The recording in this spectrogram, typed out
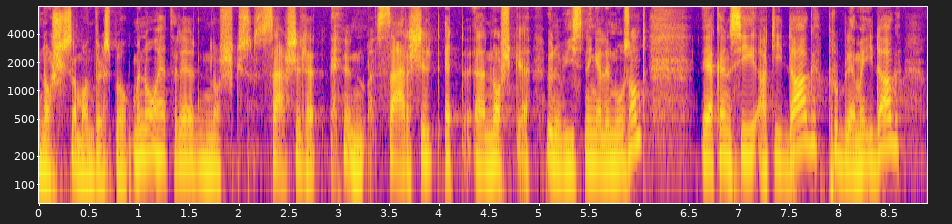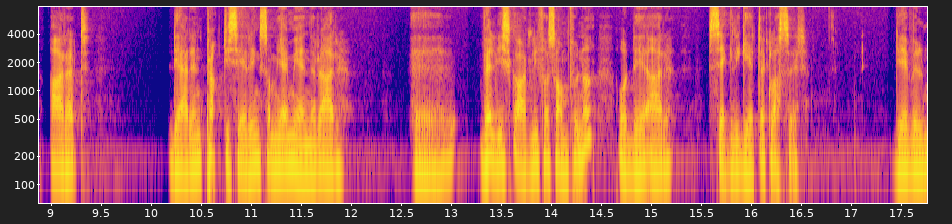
norsk som andrespråk. Men nå heter det norsk særskilt, et, særskilt et, eh, norsk undervisning eller noe sånt. Jeg kan si at i dag, problemet i dag er at det er en praktisering som jeg mener er uh, veldig skadelig for samfunnet, og det er segregerte klasser. Det vil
